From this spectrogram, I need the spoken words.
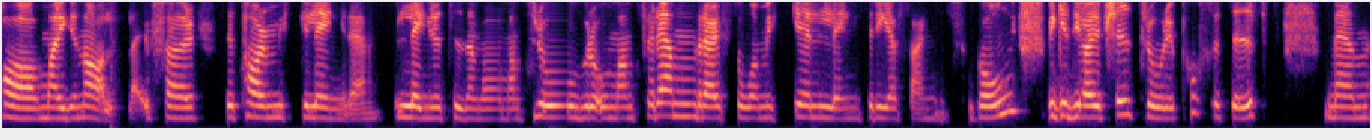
ha marginaler för det tar mycket längre, längre tid än vad man tror och man förändrar så mycket längs resans gång, vilket jag i och för sig tror är positivt. Men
